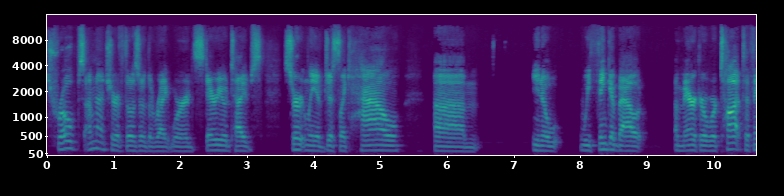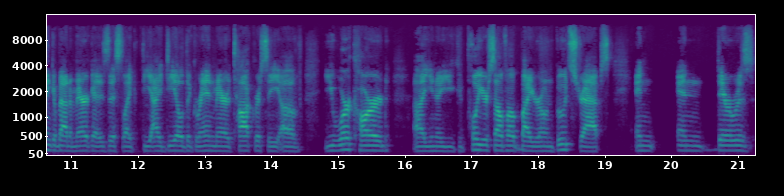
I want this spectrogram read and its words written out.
tropes. I'm not sure if those are the right words, stereotypes, certainly, of just like how, um, you know, we think about America, we're taught to think about America as this like the ideal, the grand meritocracy of you work hard, uh, you know, you could pull yourself up by your own bootstraps, and and there was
